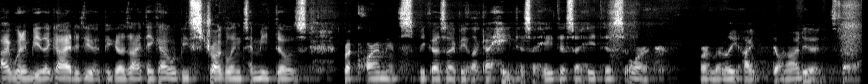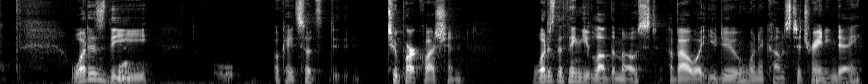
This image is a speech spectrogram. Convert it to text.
I wouldn't be the guy to do it because I think I would be struggling to meet those requirements because I'd be like, I hate this, I hate this, I hate this, or or literally I don't know how to do it. So What is the okay? So it's two part question. What is the thing you love the most about what you do when it comes to training day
